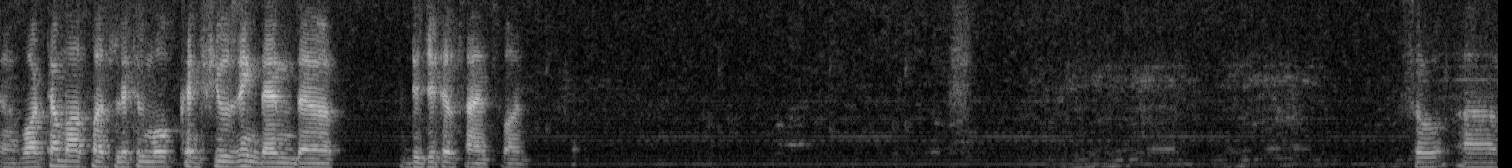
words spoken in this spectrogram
Uh, watermark was little more confusing than the digital science one. So uh,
